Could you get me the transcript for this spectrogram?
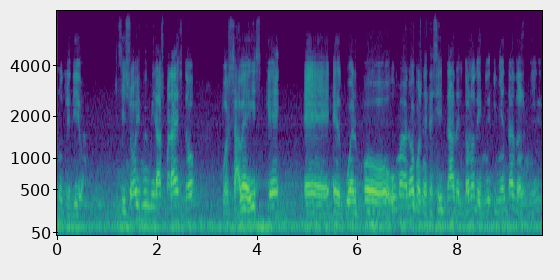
nutritiva. Si sois muy mirados para esto, pues sabéis que eh, el cuerpo humano pues necesita de en torno de 1.500, 2.000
